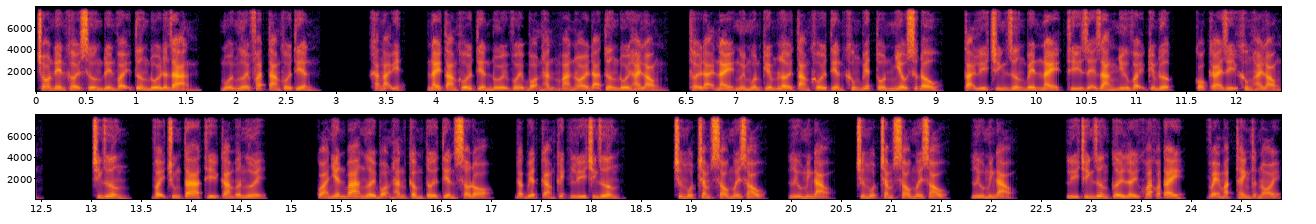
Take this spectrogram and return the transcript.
cho nên khởi xướng đến vậy tương đối đơn giản, mỗi người phát tám khối tiền. Khác ngại ít, này tám khối tiền đối với bọn hắn mà nói đã tương đối hài lòng, thời đại này ngươi muốn kiếm lời tám khối tiền không biết tốn nhiều sức đâu, tại lý chính dương bên này thì dễ dàng như vậy kiếm được, có cái gì không hài lòng? Chính dương, vậy chúng ta thì cảm ơn ngươi. Quả nhiên ba người bọn hắn cầm tới tiền sau đó, đặc biệt cảm kích lý chính dương. Chương một trăm sáu mươi sáu, lưu minh đạo chương một trăm sáu mươi sáu, lưu minh đạo lý chính dương cười lấy k h o á t khoác tay, vẻ mặt thành thật nói,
